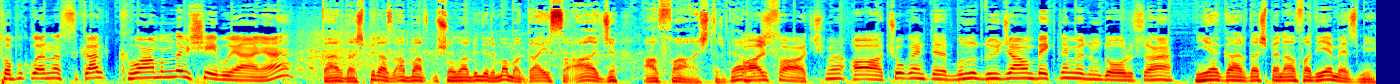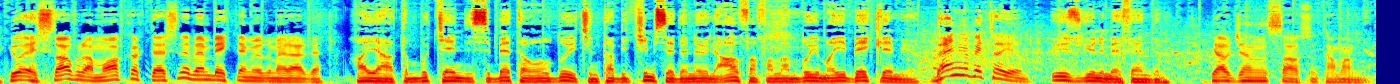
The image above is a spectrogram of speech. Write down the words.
topuklarına sıkar kıvamında bir şey bu yani ha? Kardeş biraz abartmış olabilirim ama kayısı ağacı alfa ağaçtır kardeş. Alfa ağaç mı? Aa çok enteresan. Bunu duyacağımı beklemiyordum doğrusu ha. Niye kardeş ben alfa diyemez miyim? Yo estağfurullah muhakkak dersine ben beklemiyordum herhalde. Hayatım bu kendisi beta olduğu için tabii kimseden öyle alfa falan duymayı beklemiyor. Ben mi betayım? Üzgünüm efendim. Ya canınız sağ olsun tamam ya.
